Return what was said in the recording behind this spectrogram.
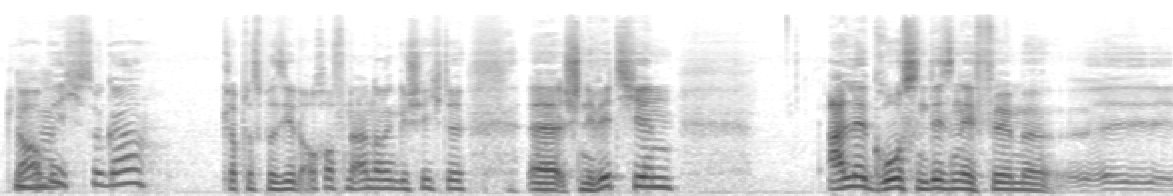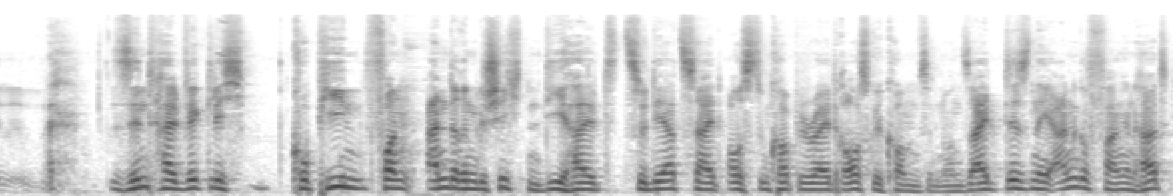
glaube mhm. ich sogar. Ich glaube, das basiert auch auf einer anderen Geschichte. Äh, Schneewittchen, alle großen Disney-Filme äh, sind halt wirklich Kopien von anderen Geschichten, die halt zu der Zeit aus dem Copyright rausgekommen sind. Und seit Disney angefangen hat,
